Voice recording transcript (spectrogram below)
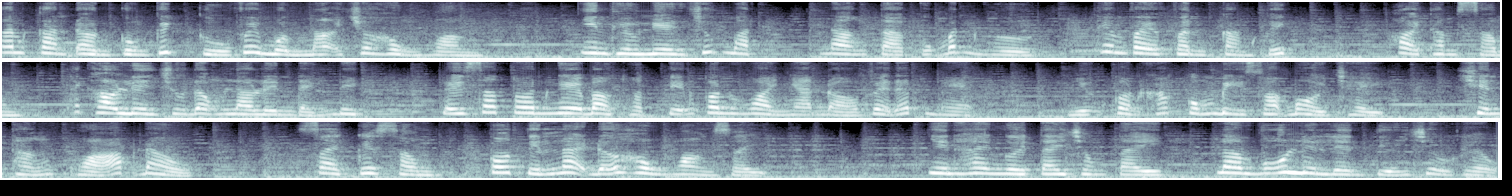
ngăn cản đòn công kích cứu về một mạng cho Hồng Hoàng. Nhìn thiếu niên trước mặt, nàng ta cũng bất ngờ, thêm vài phần cảm kích. Hỏi thăm xong, Thạch Hạo liền chủ động lao lên đánh địch, lấy ra toàn nghệ bảo thuật tiễn con hoài nhà đó về đất mẹ. Những con khác cũng bị dọa bỏ chạy, chiến thắng khóa áp đảo. Giải quyết xong, cô tiến lại đỡ Hồng Hoàng dậy. Nhìn hai người tay trong tay, làm Vũ liền lên tiếng chiều ghẹo,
